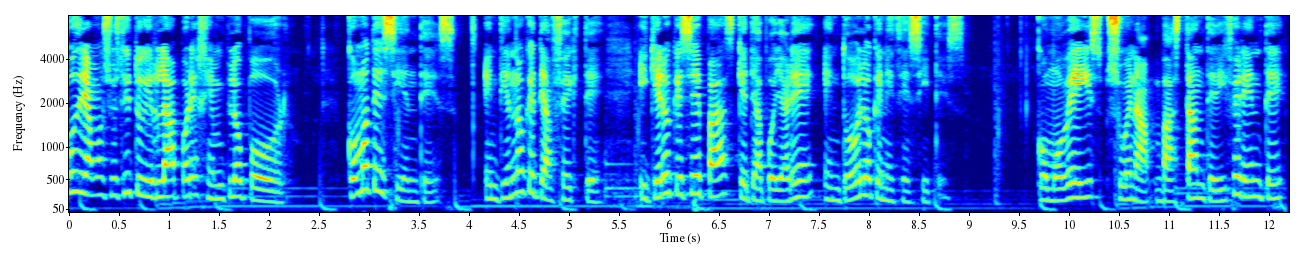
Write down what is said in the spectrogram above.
podríamos sustituirla, por ejemplo, por ¿Cómo te sientes? Entiendo que te afecte y quiero que sepas que te apoyaré en todo lo que necesites. Como veis, suena bastante diferente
